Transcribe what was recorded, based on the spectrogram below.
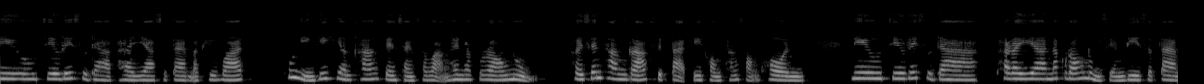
นิวจิริสุดาภรรยาสแตมอภิวัตรผู้หญิงที่เคียงข้างเป็นแสงสว่างให้นักร้องหนุ่มเผยเส้นทางรัก 18 ปีของทั้งสองคน นิวจิริสุดาภรรยานักร้องหนุ่มเสียงดีสแตม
